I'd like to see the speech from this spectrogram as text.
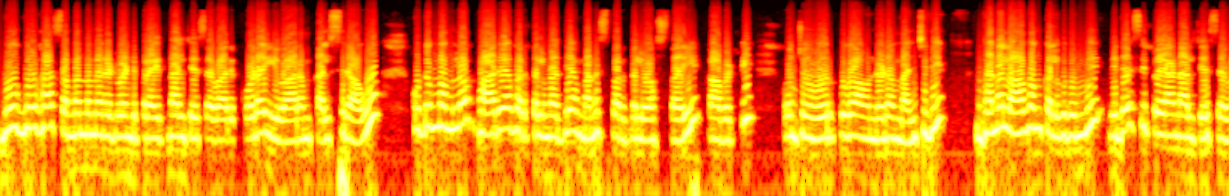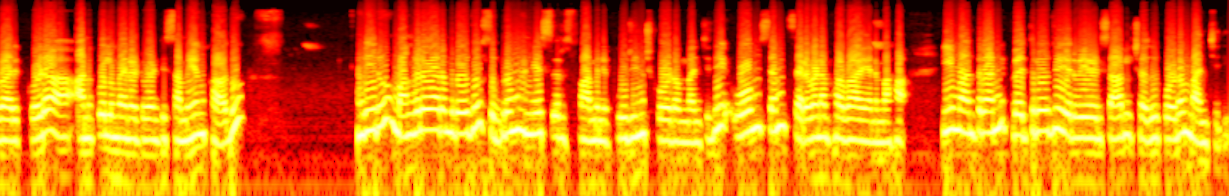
భూగృహ సంబంధమైనటువంటి ప్రయత్నాలు చేసే వారికి కూడా ఈ వారం కలిసి రావు. కుటుంబంలో భార్యాభర్తల మధ్య మనస్పర్ధలు వస్తాయి. కాబట్టి కొంచెం ఓర్పుగా ఉండడం మంచిది. ధన లాభం కలుగుతుంది. విదేశీ ప్రయాణాలు చేసే వారికి కూడా అనుకూలమైనటువంటి సమయం కాదు. వీరు మంగళవారం రోజు సుబ్రహ్మణ్యేశ్వర స్వామిని పూజించుకోవడం మంచిది. ఓం శం శరవణ భవాయ నమః. ఈ మంత్రాన్ని ప్రతిరోజు ఇరవై ఏడు సార్లు చదువుకోవడం మంచిది.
